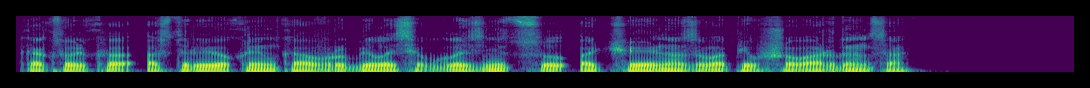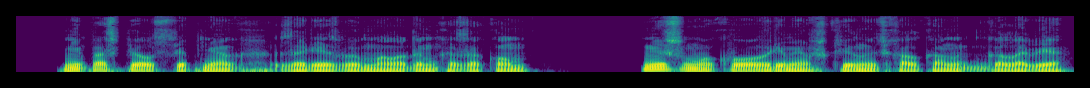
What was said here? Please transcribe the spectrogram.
как только острие клинка врубилось в глазницу отчаянно завопившего ордынца. Не поспел степняк за резвым молодым казаком, не смог вовремя вскинуть халкан к голове.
